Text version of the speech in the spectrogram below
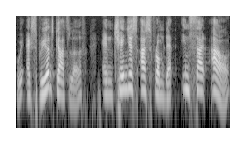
we experience God's love and changes us from that inside out,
